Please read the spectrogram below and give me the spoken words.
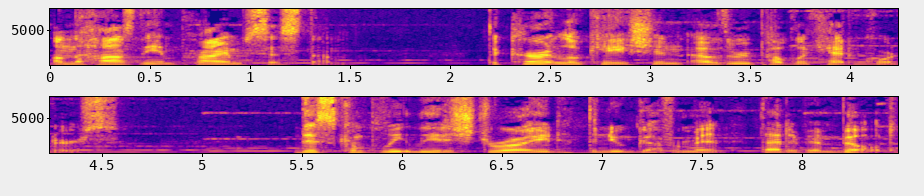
on the Hosnian Prime system, the current location of the Republic headquarters. This completely destroyed the new government that had been built.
